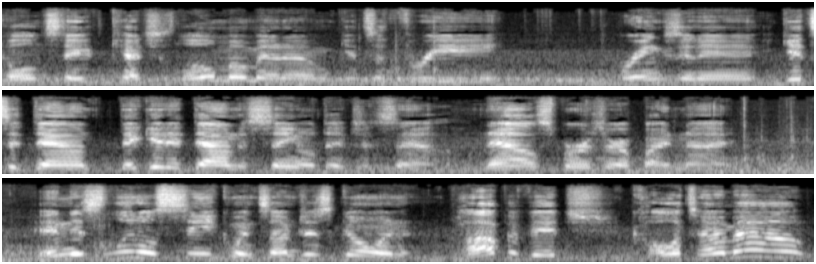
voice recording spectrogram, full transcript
Golden State catches a little momentum, gets a three, brings it in, gets it down. They get it down to single digits now. Now Spurs are up by nine. In this little sequence, I'm just going, Popovich, call a timeout.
